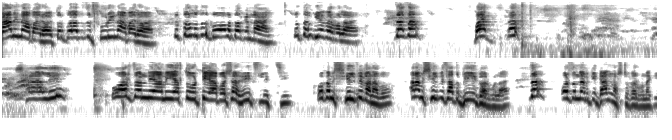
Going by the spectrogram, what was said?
গানই না বাইর হয়, তোর গলা দিয়ে যদি সুরই না বাইর হয়, তো তোর মতো বউ আমার দরকার নাই। তোর তো আমি বিয়ে করব লাই যা যা। ভাগ। শালি, ওর জন্য আমি এত টিয়া পয়সা রিক্স নিচ্ছি ওকে আমি শিল্পী বানাবো, আর আমি শিল্পী তো বিয়ে করব না। যা, ওর জন্য আমি কি গান নষ্ট করব নাকি?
